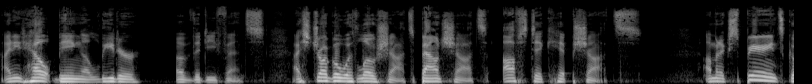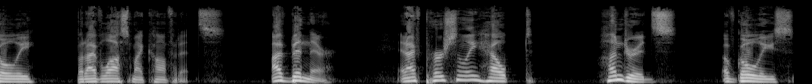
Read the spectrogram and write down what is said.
I need help being a leader of the defense. I struggle with low shots, bounce shots, off stick hip shots. I'm an experienced goalie, but I've lost my confidence. I've been there, and I've personally helped hundreds of goalies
